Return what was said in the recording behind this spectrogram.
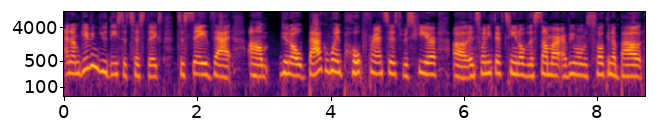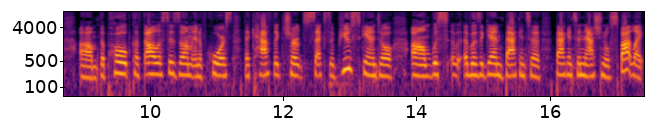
And I'm giving you these statistics to say that, um, you know, back when Pope Francis was here uh, in 2015 over the summer, everyone was talking about um, the Pope, Catholicism, and of course the Catholic Church sex abuse scandal um, was uh, was again back into back into national spotlight.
